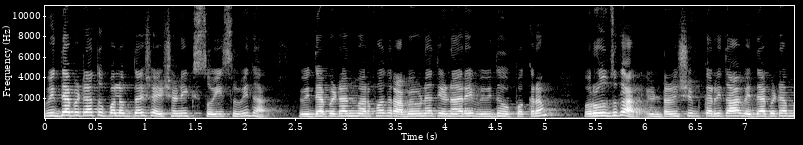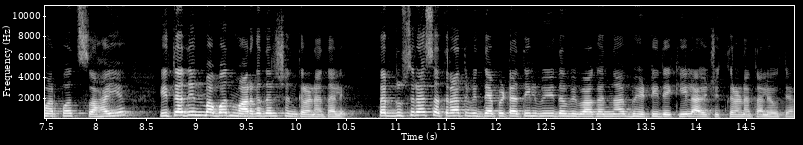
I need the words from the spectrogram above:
विद्यापीठात उपलब्ध शैक्षणिक सोयी सुविधा विद्यापीठांमार्फत राबविण्यात येणारे विविध उपक्रम रोजगार इंटर्नशिपकरिता विद्यापीठामार्फत सहाय्य इत्यादींबाबत मार्गदर्शन करण्यात आले. तर दुसऱ्या सत्रात विद्यापीठातील विविध विभागांना भेटी देखील आयोजित करण्यात आल्या होत्या.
